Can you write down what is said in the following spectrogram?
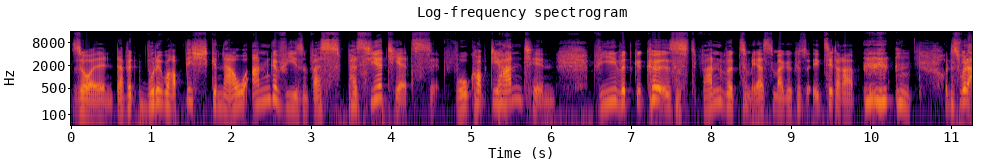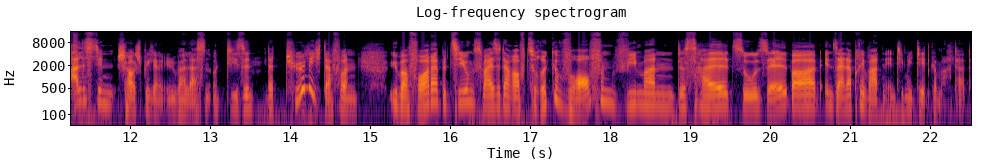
sollen. Da wird, wurde überhaupt nicht genau angewiesen, was passiert jetzt, wo kommt die Hand hin, wie wird geküsst, wann wird zum ersten Mal geküsst, etc. Und es wurde alles den Schauspielern überlassen und die sind natürlich davon überfordert beziehungsweise darauf zurückgeworfen, wie man das halt so selber in seiner privaten Intimität gemacht hat.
